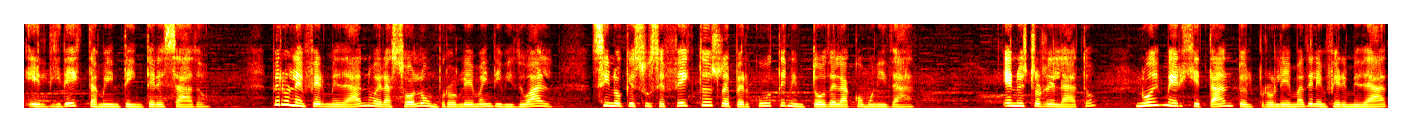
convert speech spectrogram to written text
el directamente interesado. Pero la enfermedad no era solo un problema individual, sino que sus efectos repercuten en toda la comunidad. En nuestro relato, no emerge tanto el problema de la enfermedad,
